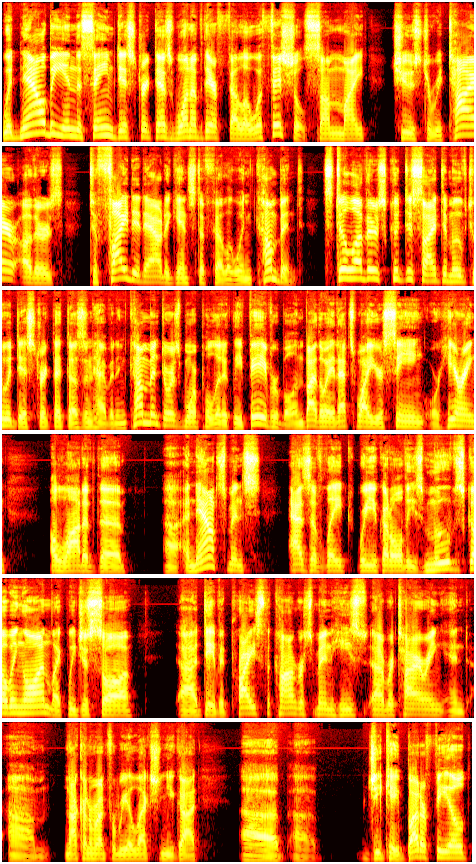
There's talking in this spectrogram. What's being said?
would now be in the same district as one of their fellow officials. Some might choose to retire, others to fight it out against a fellow incumbent. Still, others could decide to move to a district that doesn't have an incumbent or is more politically favorable. And by the way, that's why you're seeing or hearing a lot of the uh, announcements as of late where you've got all these moves going on. Like we just saw uh, David Price, the congressman, he's uh, retiring and um, not going to run for reelection. You got uh, uh, G.K. Butterfield.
